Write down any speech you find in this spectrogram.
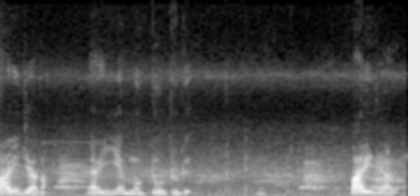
பாரிஜாதம். நிறைய மொட்டு விட்ருக்கு பாரிஜாதம்.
